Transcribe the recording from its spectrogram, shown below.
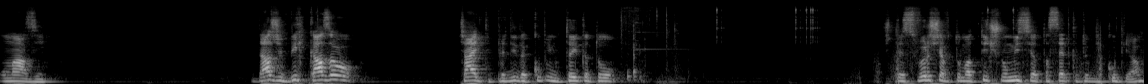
онази? Даже бих казал... Чайте, преди да купим, тъй като... Ще свърши автоматично мисията след като ги купя.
